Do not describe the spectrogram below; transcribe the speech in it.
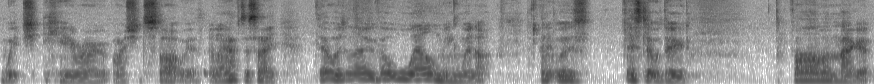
which hero I should start with, and I have to say there was an overwhelming winner, and it was this little dude, Farmer Maggot.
